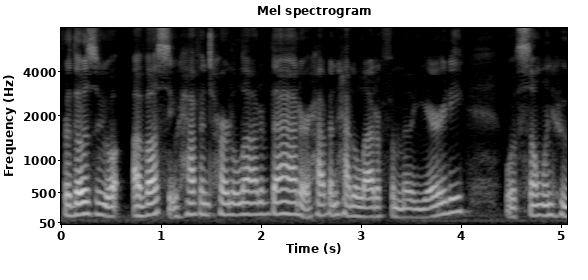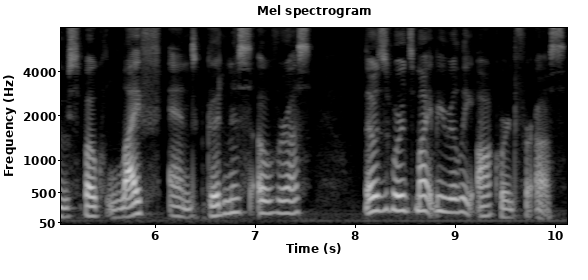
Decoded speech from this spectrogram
For those of us who haven't heard a lot of that or haven't had a lot of familiarity with someone who spoke life and goodness over us, those words might be really awkward for us.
